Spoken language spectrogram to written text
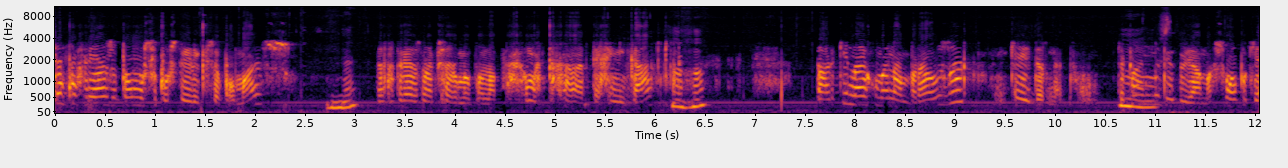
δεν θα χρειάζεται όμως υποστήριξη από εμάς. Ναι. Δεν θα χρειάζεται να ξέρουμε πολλά πράγματα τεχνικά. Αρκεί να έχουμε ένα browser και ίντερνετ. Και κάνουμε τη δουλειά μας, όπου και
